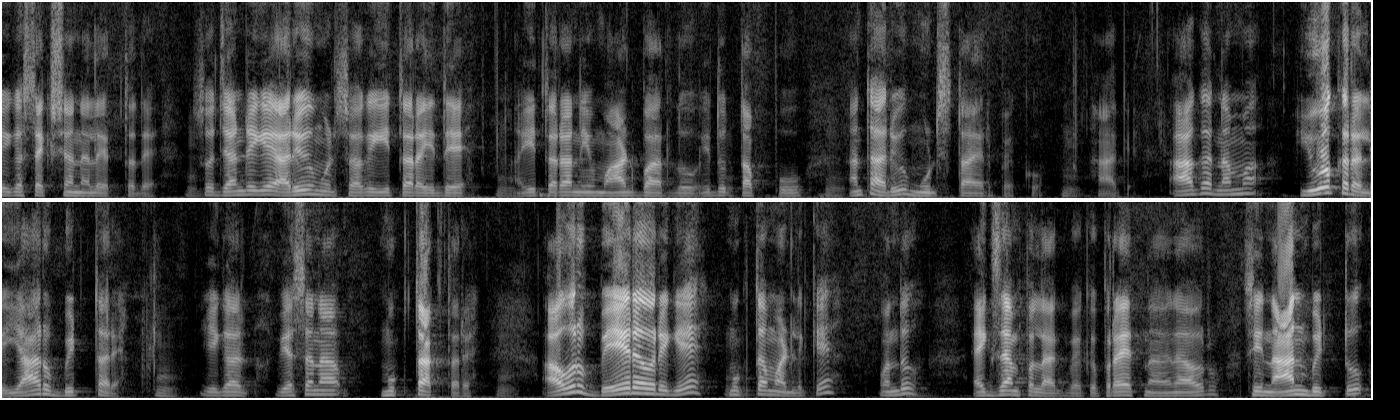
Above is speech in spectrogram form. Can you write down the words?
ಈಗ ಸೆಕ್ಷನ್ ಎಲ್ಲ ಇರ್ತದೆ. ಸೊ ಜನರಿಗೆ ಅರಿವು ಮೂಡಿಸುವಾಗ ಈ ತರ ಇದೆ. ಈ ತರ ನೀವು ಮಾಡಬಾರ್ದು ಇದು ತಪ್ಪು ಅಂತ ಅರಿವು ಮೂಡಿಸ್ತಾ ಇರಬೇಕು. ಹಾಗೆ. ಆಗ ನಮ್ಮ ಯುವಕರಲ್ಲಿ ಯಾರು ಬಿಡ್ತಾರೆ? ಈಗ ವ್ಯಸನ ಮುಕ್ತ ಆಗ್ತಾರೆ ಅವರು ಬೇರೆಯವರಿಗೆ ಮುಕ್ತ ಮಾಡಲಿಕ್ಕೆ ಒಂದು ಎಕ್ಸಾಂಪಲ್ ಆಗಬೇಕು. ಪ್ರಯತ್ನ ಅವರು ಸಿ ನಾನು ಬಿಟ್ಟು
